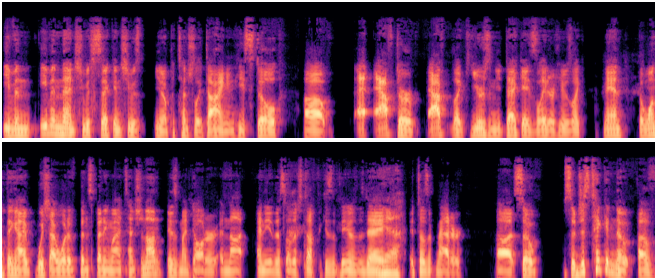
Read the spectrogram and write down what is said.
even even then she was sick and she was, you know, potentially dying and he still uh after after like years and decades later, he was like, man, the one thing I wish I would have been spending my attention on is my daughter and not any of this other stuff because at the end of the day, Yeah. it doesn't matter. Uh, so, so just take a note of,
